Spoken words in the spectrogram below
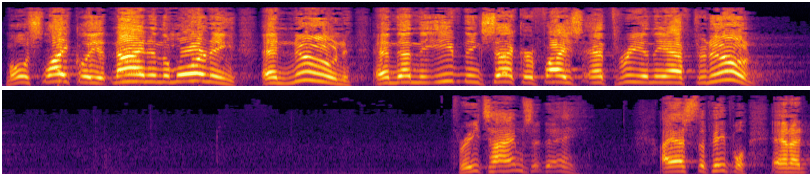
Most likely at 9 in the morning and noon, and then the evening sacrifice at 3 in the afternoon. Three times a day. I asked the people, and I,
